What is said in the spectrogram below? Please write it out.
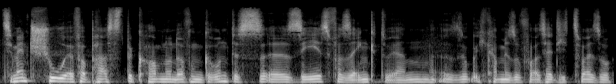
Zementschuhe verpasst bekommen und auf dem Grund des äh, Sees versenkt werden. Also ich kam mir so vor, als hätte ich zwei so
